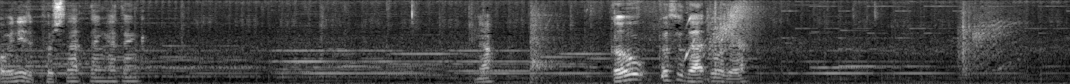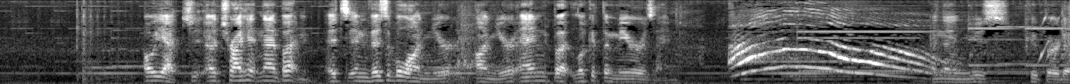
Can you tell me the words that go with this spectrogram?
Oh, we need to push that thing, I think. No? Go, go through that door there. Oh yeah, uh, try hitting that button. It's invisible on your on your end, but look at the mirror's end, Oh. and then use Kooper to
